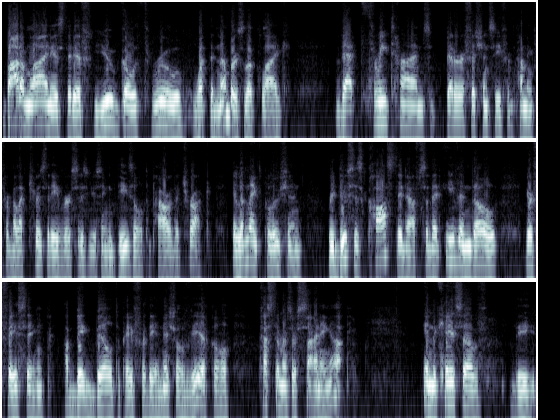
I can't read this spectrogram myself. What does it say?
bottom line is that if you go through what the numbers look like, that three times better efficiency from coming from electricity versus using diesel to power the truck eliminates pollution, reduces cost enough so that even though you're facing a big bill to pay for the initial vehicle, customers are signing up. In the case of the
